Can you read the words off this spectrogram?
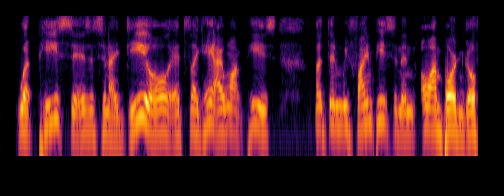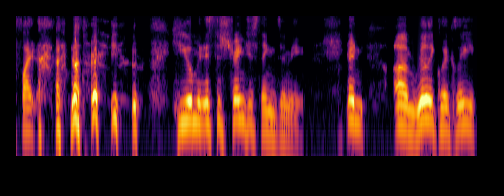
what peace is. It's an ideal. It's like, hey, I want peace, but then we find peace and then oh i'm bored and go fight another human. It's the strangest thing to me. And um really quickly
